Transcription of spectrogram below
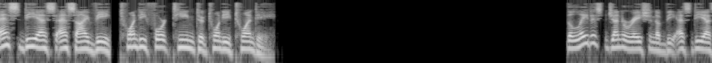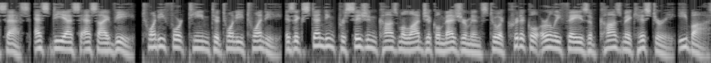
SDSS-IV 2014 to 2020 The latest generation of the SDSS SDSS-IV, 2014–2020 is extending precision cosmological measurements to a critical early phase of cosmic history eBOSS,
